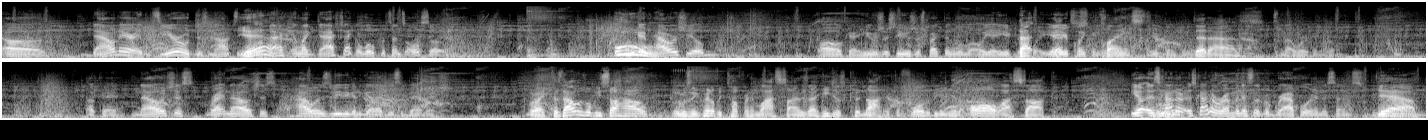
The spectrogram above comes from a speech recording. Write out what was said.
uh, down air at zero just knocks Yeah. Luma back, and like dash attack a low percents also. Ooh. Okay, power shield. Oh, okay. He was just he was respecting Luma. Oh yeah, you're, That- yeah, you're clinking. clanks. You're clinking. Dead that. ass. It's not working though. Okay, now it's just right now it's just how is Vivi gonna get at disadvantage? Right, because that was what we saw how it was incredibly tough for him last time, is that he just could not hit the floor at the beginning at all last stock. You know, it's kind of it's kind of reminiscent of a grappler in a sense. Yeah. um,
